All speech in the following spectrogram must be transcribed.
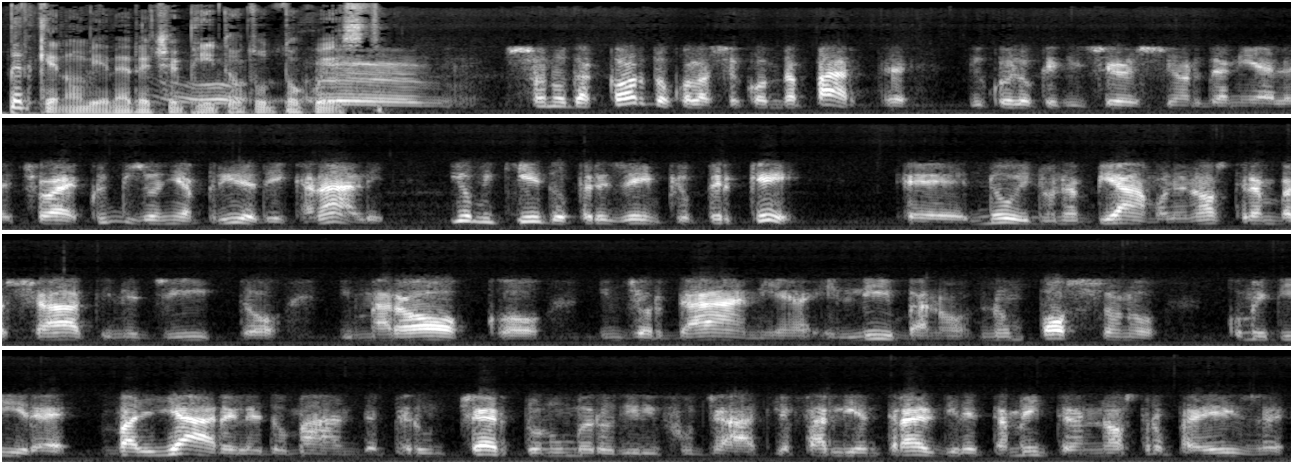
Perché non viene recepito tutto questo? Eh, sono d'accordo con la seconda parte di quello che diceva il signor Daniele, cioè qui bisogna aprire dei canali. Io mi chiedo per esempio perché abbiamo le nostre ambasciate in Egitto, in Marocco, in Giordania, in Libano, non possono come dire, vagliare le domande per un certo numero di rifugiati e farli entrare direttamente nel nostro paese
